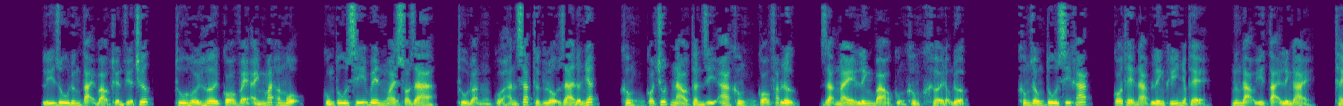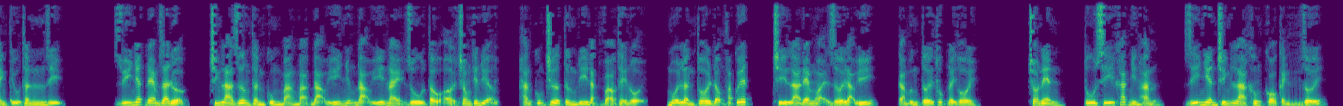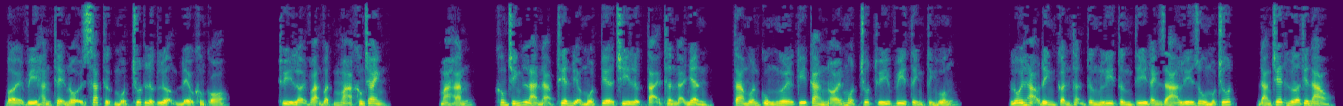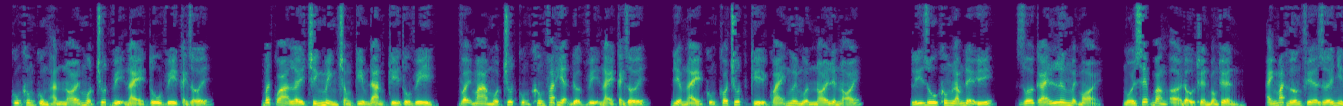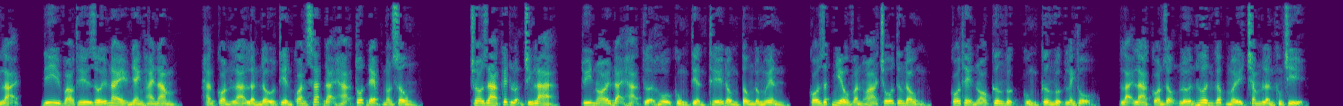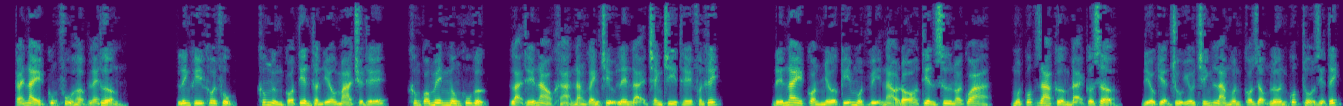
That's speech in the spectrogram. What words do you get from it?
lý du đứng tại bảo thuyền phía trước, thu hồi hơi có vẻ ánh mắt hâm mộ, cùng tu sĩ bên ngoài so ra, thủ đoạn của hắn xác thực lộ ra đơn nhất, không có chút nào thần dị, a không có pháp lực, dạng này linh bảo cũng không khởi động được không giống tu sĩ khác, có thể nạp linh khí nhập thể, ngưng đạo ý tại linh đài, thành tựu thần dị. Duy nhất đem ra được, chính là dương thần cùng bàng bạc đạo ý những đạo ý này dù tẩu ở trong thiên địa, hắn cũng chưa từng đi đặt vào thể nội, mỗi lần thôi động pháp quyết, chỉ là đem ngoại giới đạo ý, cảm ứng tới thúc đẩy thôi. Cho nên, tu sĩ khác nhìn hắn, dĩ nhiên chính là không có cảnh giới, bởi vì hắn thể nội xác thực một chút lực lượng đều không có. Thủy lợi vạn vật mà không tranh. Mà hắn, không chính là nạp thiên địa một tia chi lực tại thân đại nhân, ta muốn cùng ngươi kỹ càng nói một chút thúy vi tình tình huống. Lôi hạo đình cẩn thận từng ly từng tí đánh giá lý du một chút đáng chết hứa thiên đao, cũng không cùng hắn nói một chút vị này tu vi cảnh giới. Bất quá lấy chính mình trong kim đan kỳ tu vi, vậy mà một chút cũng không phát hiện được vị này cảnh giới, điểm này cũng có chút kỳ quái ngươi muốn nói liền nói. Lý du không lắm để ý, dỗi cái lưng mệt mỏi, ngồi xếp bằng ở đầu thuyền bong thuyền, ánh mắt hướng phía dưới nhìn lại, đi vào thế giới này nhanh hai năm, hắn còn là lần đầu tiên quan sát đại hạ tốt đẹp non sông. Cho ra kết luận chính là, tuy nói đại hạ tựa hồ cùng tiền thế đồng tông đồng nguyên, có rất nhiều văn hóa chỗ tương đồng, có thể nó cương vực cùng cương vực lãnh thổ, lại là còn rộng lớn hơn gấp mấy trăm lần không chỉ. Cái này cũng phù hợp lẽ thường linh khí khôi phục không ngừng có tiên thần yêu ma chuyển thế không có mênh mông khu vực lại thế nào khả năng gánh chịu lên đại tranh chi thế phân khích? Đến nay còn nhớ kỹ một vị nào đó tiên sư nói qua một quốc gia cường đại cơ sở điều kiện chủ yếu chính là muốn có rộng lớn quốc thổ diện tích.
